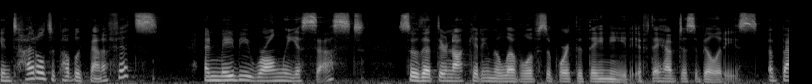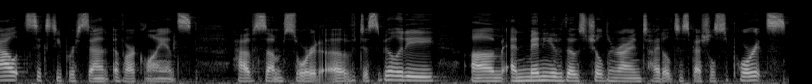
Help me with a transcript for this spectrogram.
entitled to public benefits and may be wrongly assessed so that they're not getting the level of support that they need if they have disabilities. About 60% of our clients have some sort of disability, um, and many of those children are entitled to special supports.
